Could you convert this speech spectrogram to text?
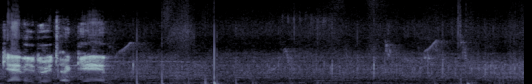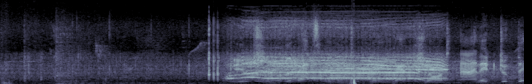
Can he do it again? He drew the batsman into playing that shot and it took the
